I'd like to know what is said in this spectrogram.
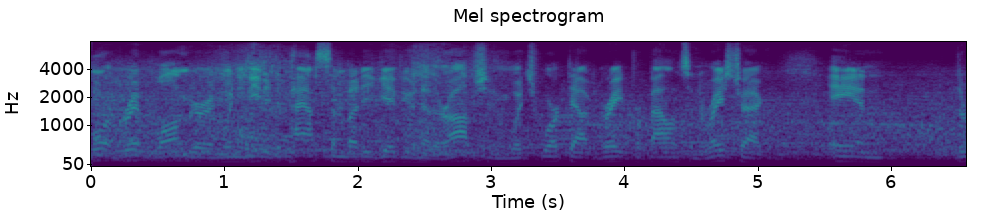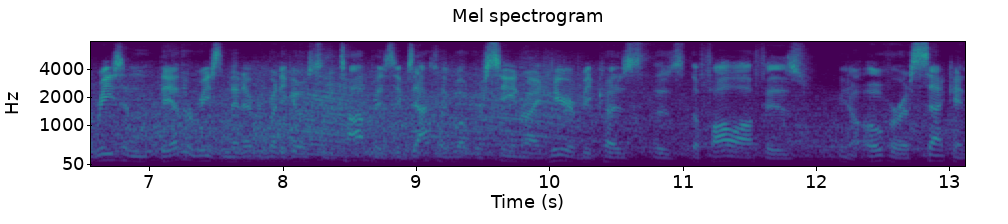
more grip longer and when you needed to pass somebody gave you another option which worked out great for balancing the racetrack and the reason the other reason that everybody goes to the top is exactly what we're seeing right here because the fall off is you know over a second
